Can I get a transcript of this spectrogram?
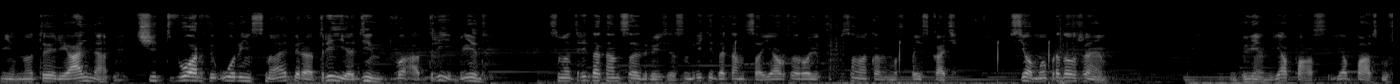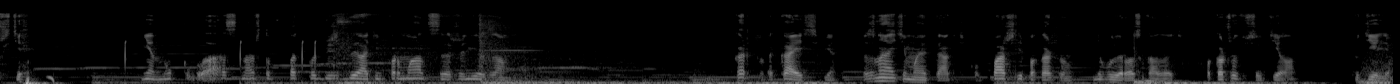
Не, ну это реально четвертый уровень снайпера. 3, 1, 2, 3, блин. Смотри до конца, друзья. Смотрите до конца. Я уже ролик записал на канал, можешь поискать. Все, мы продолжаем. Блин, я пас, я пас, слушайте. Не, ну классно, чтобы так побеждать. Информация железом. Карта такая себе. Знаете мою тактику. Пошли покажу. Не буду рассказывать. Покажу все дело. В деле.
